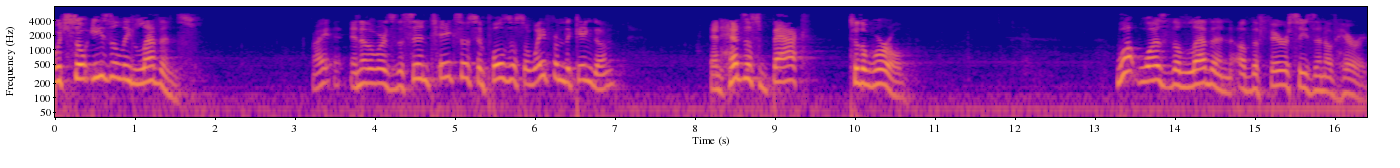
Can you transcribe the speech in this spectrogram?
which so easily leavens Right? In other words, the sin takes us and pulls us away from the kingdom and heads us back to the world. What was the leaven of the Pharisees and of Herod?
